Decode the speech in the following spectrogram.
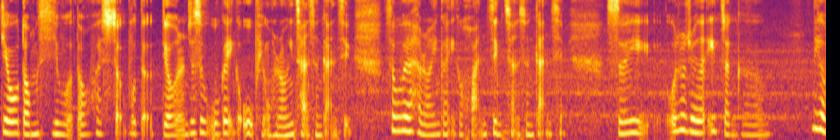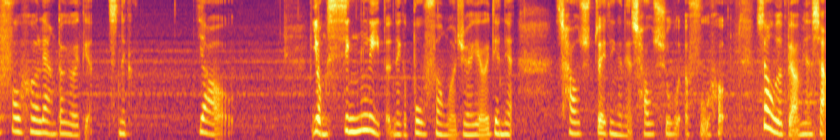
丢东西我都会舍不得丢人，就是我跟一个物品我很容易产生感情，所以我也很容易跟一个环境产生感情，所以我就觉得一整个那个负荷量都有一点是那个要用心力的那个部分，我觉得有一点点。超出最近有点超出我的负荷，虽然我的表面上，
